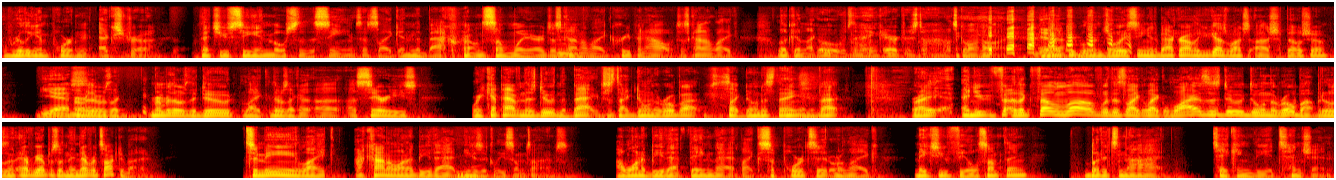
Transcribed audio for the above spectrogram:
really important extra that you see in most of the scenes. It's like in the background somewhere, just Mm. kind of like creeping out, just kind of like looking like, oh, it's the main character's doing. What's going on? Yeah. Like people enjoy seeing in the background. Like you guys watch uh, Chappelle Show. Yes. Remember there was like remember there was the dude like there was like a, a, a series where he kept having this dude in the back just like doing the robot, just like doing his thing in the back, right? Yeah. And you like fell in love with this like like why is this dude doing the robot? But it was in every episode and they never talked about it. To me, like I kind of want to be that musically sometimes. I want to be that thing that like supports it or like makes you feel something, but it's not taking the attention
